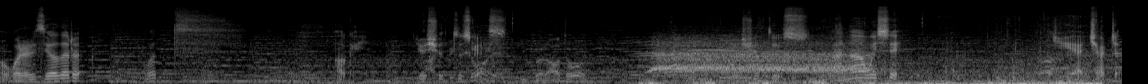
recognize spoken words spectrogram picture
Oh, where is the other? What? Okay, you shoot these guys. You shoot this. And now we see. Yeah, charge it.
